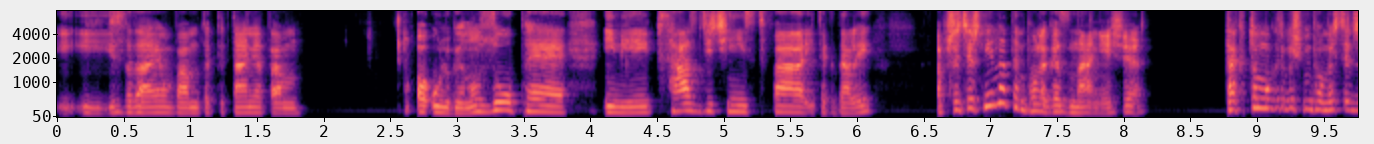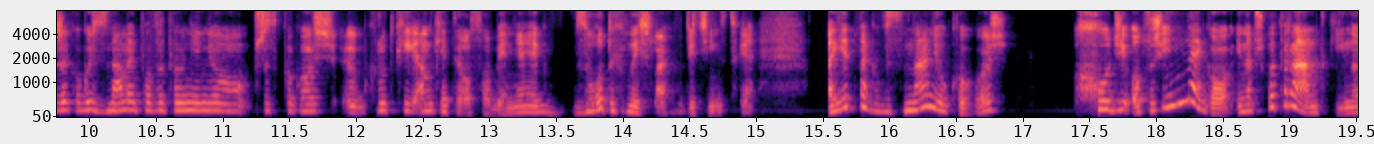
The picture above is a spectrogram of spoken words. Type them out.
i, i zadają wam te pytania tam o ulubioną zupę, imię jej psa z dzieciństwa i tak dalej. A przecież nie na tym polega znanie się. Tak to moglibyśmy pomyśleć, że kogoś znamy po wypełnieniu przez kogoś y, krótkiej ankiety o sobie, nie? jak w złotych myślach w dzieciństwie. A jednak w znaniu kogoś chodzi o coś innego. I na przykład randki. No,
